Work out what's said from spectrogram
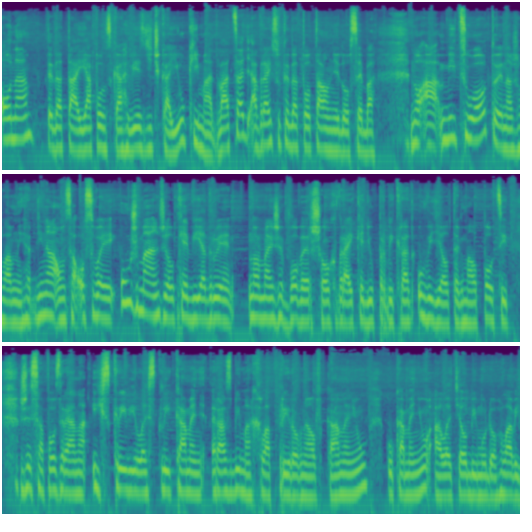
ona, teda tá japonská hviezdička Yuki má 20 a vraj sú teda totálne do seba. No a Mitsuo, to je náš hlavný hrdina, on sa o svojej už manželke vyjadruje normálne, že vo veršoch, vraj keď ju prvýkrát uvidel, tak mal pocit, že sa pozrá na skrivý lesklý kameň. Raz by ma chlap prirovnal v kameňu, ku kameňu a letel by mu do hlavy.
